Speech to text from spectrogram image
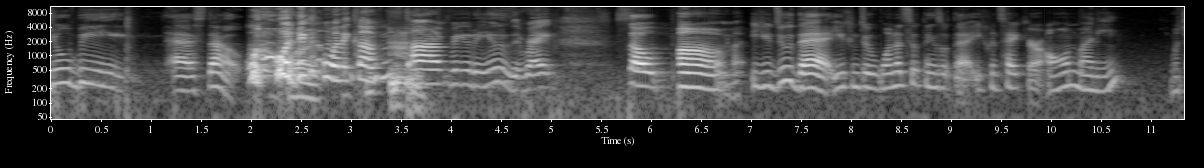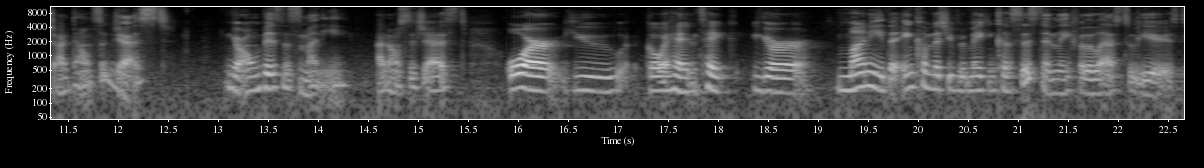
you'll be asked out when Right. it when it comes time for you to use it, right? So, um, you do that. You can do one or two things with that. You can take your own money, which I don't suggest, your own business money, I don't suggest, or you go ahead and take your money, the income that you've been making consistently for the last two years,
